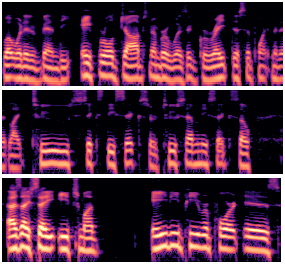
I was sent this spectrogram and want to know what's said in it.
what would it have been? The April jobs number was a great disappointment at like 266 or 276. So, as I say each month, ADP report is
